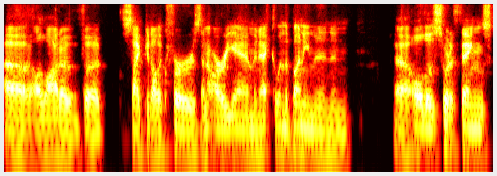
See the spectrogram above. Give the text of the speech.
Uh, a lot of uh, psychedelic furs and REM and Echo and the Bunnymen and uh, all those sort of things.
